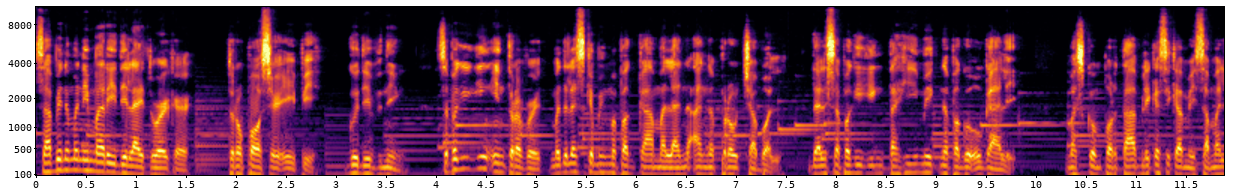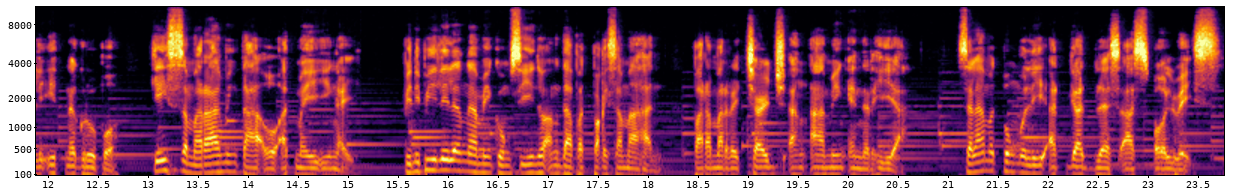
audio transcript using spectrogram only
Sabi naman ni Marie the Lightworker, Troposer AP, Good evening. Sa pagiging introvert, madalas kaming mapagkamala na unapproachable dahil sa pagiging tahimik na pag-uugali. Mas komportable kasi kami sa maliit na grupo kaysa sa maraming tao at maiingay. Pinipili lang namin kung sino ang dapat pakisamahan para ma-recharge ang aming enerhiya. Salamat pong muli at God bless us always.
